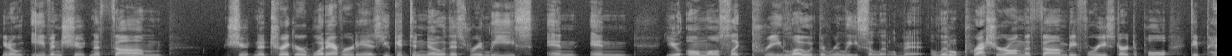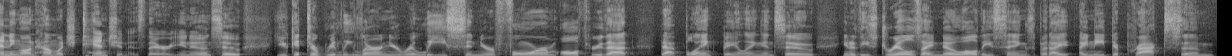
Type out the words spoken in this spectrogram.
you know, even shooting a thumb, shooting a trigger, whatever it is, you get to know this release and and you almost like preload the release a little mm-hmm. bit. A little pressure on the thumb before you start to pull, depending on how much tension is there, you know? And so you get to really learn your release and your form all through that that blank bailing. And so, you know, these drills, I know all these things, but I, I need to practice them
